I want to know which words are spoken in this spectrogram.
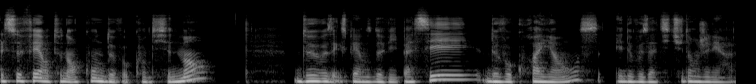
elle se fait en tenant compte de vos conditionnements, de vos expériences de vie passées, de vos croyances et de vos attitudes en général.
